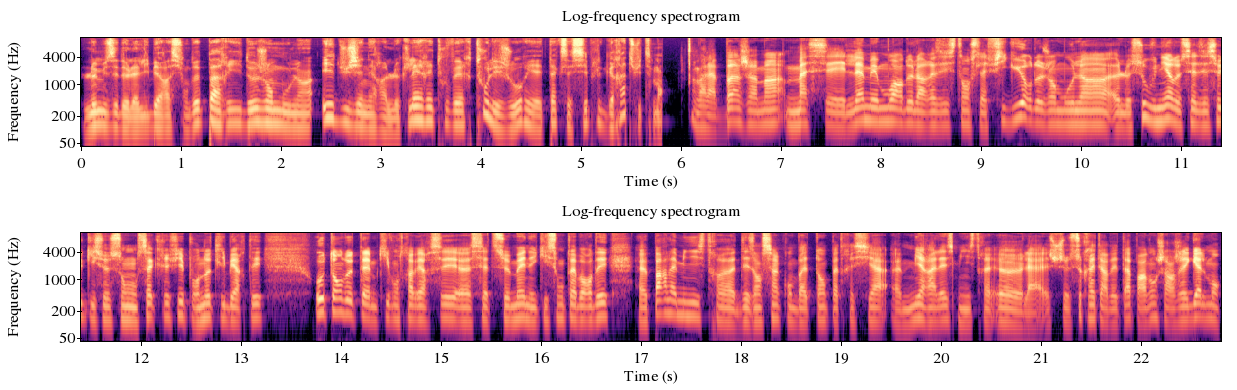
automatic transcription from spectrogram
Le musée de la libération de Paris, de Jean Moulin et du général Leclerc est ouvert tous les jours et est accessible gratuitement. Voilà, Benjamin Massé, la mémoire de la résistance, la figure de Jean Moulin, euh, le souvenir de celles et ceux qui se sont sacrifiés pour notre liberté. Autant de thèmes qui vont traverser euh, cette semaine et qui sont abordés euh, par la ministre des Anciens Combattants, Patricia Mirales, la secrétaire d'État, pardon, chargée également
